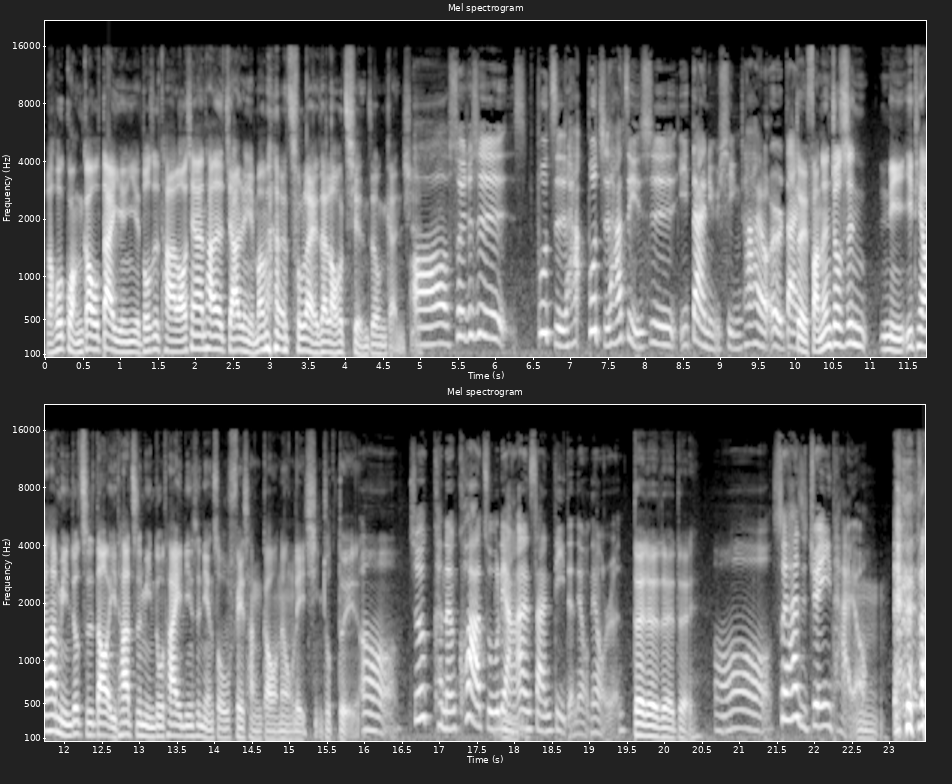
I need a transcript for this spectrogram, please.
然后广告代言也都是他，然后现在他的家人也慢慢的出来也在捞钱，这种感觉。哦，所以就是不止他，不止他自己是一代女星，他还有二代，对，反正就是你一听到他名就知道，以他知名度，他一定是年收入非常高那种类型，就对了，哦，就可能跨足两岸三地的那种、嗯、那种人，对对对对。哦，所以他只捐一台哦。嗯，他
